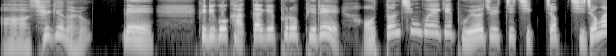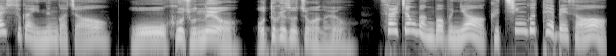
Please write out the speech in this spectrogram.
아, 세 개나요? 네, 그리고 각각의 프로필을 어떤 친구에게 보여줄지 직접 지정할 수가 있는 거죠. 오, 그거 좋네요. 어떻게 설정하나요? 설정 방법은요. 그 친구 탭에서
